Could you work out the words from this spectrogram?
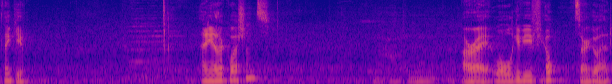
Thank you. Any other questions? All right. Well, we'll give you a few. Oh, sorry. Go ahead.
